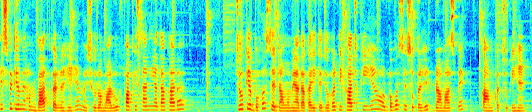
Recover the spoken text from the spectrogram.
इस वीडियो में हम बात कर रहे हैं मशहूर मरूफ पाकिस्तानी अदाकारा, जो कि बहुत से ड्रामों में अदाकारी के जौहर दिखा चुकी हैं और बहुत से सुपरहिट ड्रामास में काम कर चुकी हैं।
